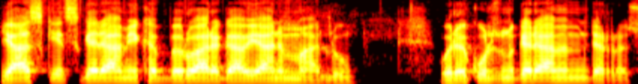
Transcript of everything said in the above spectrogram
የአስቄትስ ገዳም የከበሩ አረጋውያንም አሉ። ወደ ቁልዝም ገዳምም ደረሱ።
